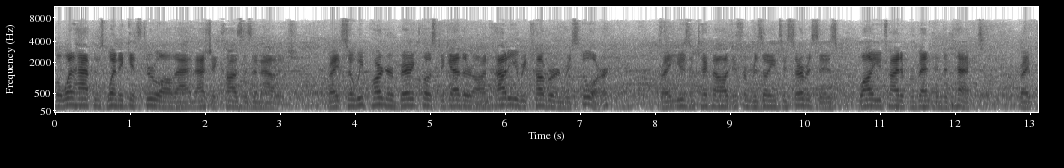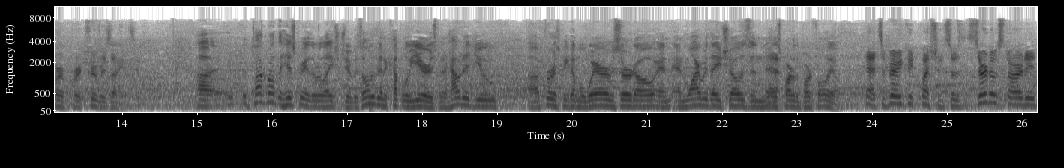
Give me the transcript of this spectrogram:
but what happens when it gets through all that and actually causes an outage, right? So we partner very close together on how do you recover and restore, right, using technologies from resiliency services while you try to prevent and detect, right, for, for true resiliency. Uh, talk about the history of the relationship. It's only been a couple of years, but how did you uh, first become aware of Zerto and, and why were they chosen yeah. as part of the portfolio? Yeah, it's a very good question. So Zerto started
